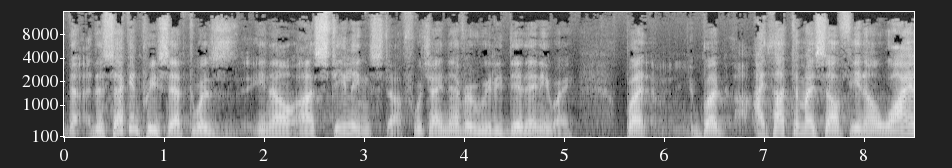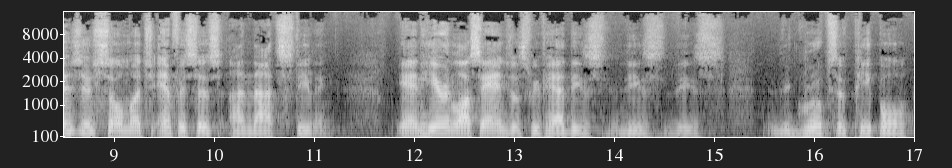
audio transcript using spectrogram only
The, the second precept was, you know, uh, stealing stuff, which I never really did anyway. But but I thought to myself, you know, why is there so much emphasis on not stealing? And here in Los Angeles, we've had these these these the groups of people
